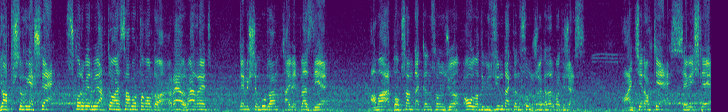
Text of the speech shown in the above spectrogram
yapıştırdı geçti. Skoru bir yaptı. O hesap ortak oldu. Real Madrid demiştim buradan kaybetmez diye. Ama 90 dakikanın sonucu olmadı. 120 dakikanın sonucuna kadar bakacağız. Ancelotti sevinçli.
